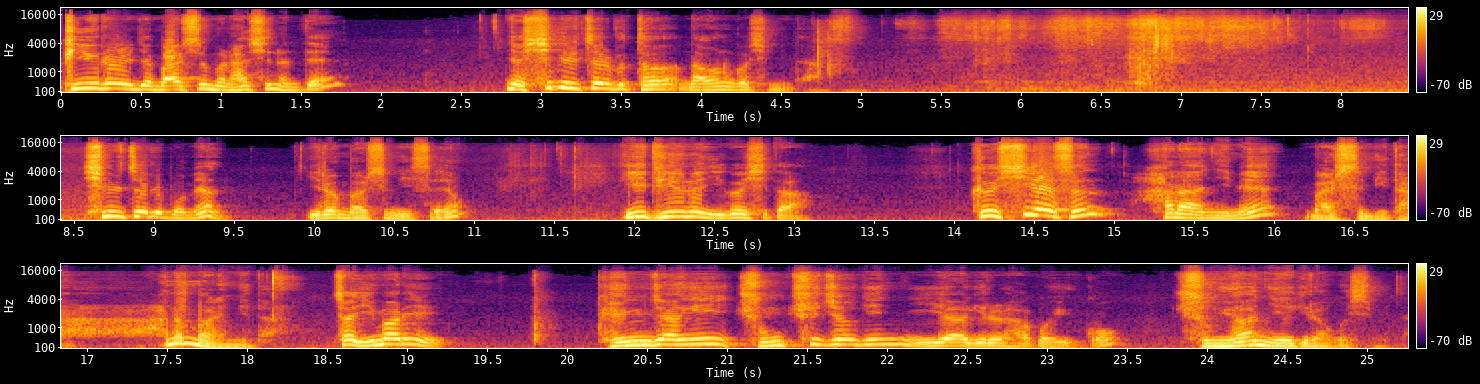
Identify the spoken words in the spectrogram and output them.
비유를 이제 말씀을 하시는데 이제 11절부터 나오는 것입니다. 11절에 보면 이런 말씀이 있어요. 이 비유는 이것이다. 그 씨앗은 하나님의 말씀이다. 하는 말입니다. 자, 이 말이 굉장히 중추적인 이야기를 하고 있고 중요한 얘기를 하고 있습니다.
